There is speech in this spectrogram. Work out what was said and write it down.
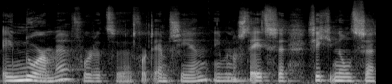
enorm hè, voor, het, eh, voor het MCN. Je bent nog steeds zit je in onze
